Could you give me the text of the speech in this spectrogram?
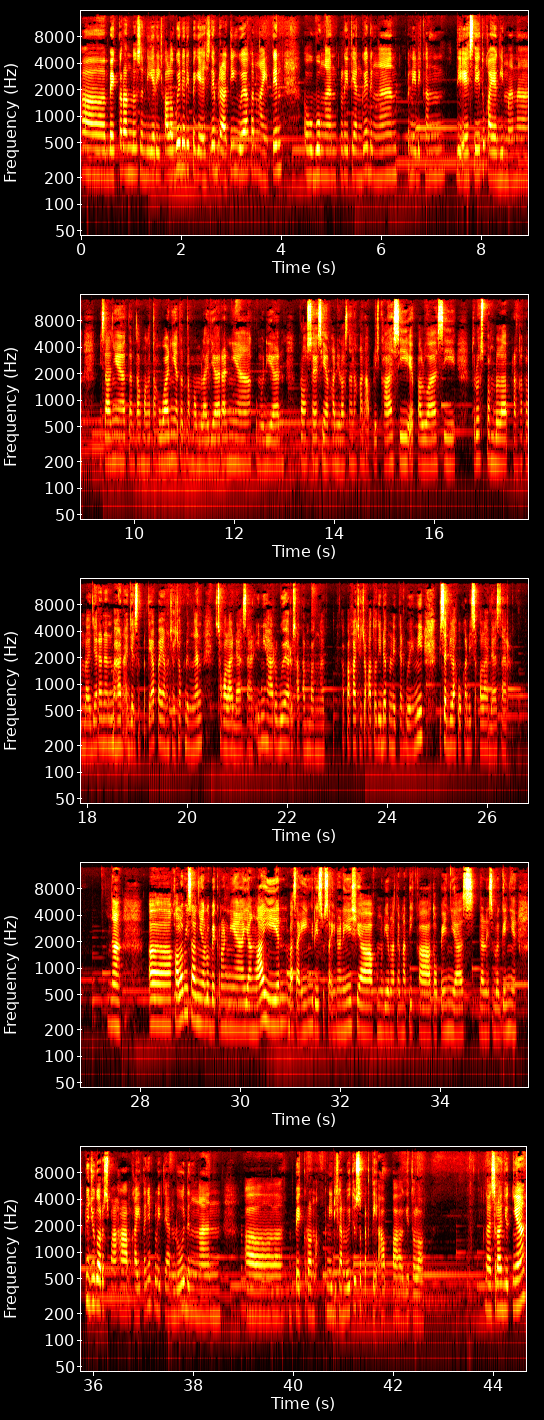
uh, background lu sendiri. Kalau gue dari PGSD berarti gue akan ngaitin hubungan penelitian gue dengan pendidikan di SD itu kayak gimana. Misalnya tentang pengetahuannya, tentang pembelajarannya, kemudian proses yang akan dilaksanakan, aplikasi, evaluasi, terus pembela perangkat pembelajaran dan bahan ajar seperti apa yang cocok dengan sekolah dasar. Ini harus gue harus hatam banget. Apakah cocok atau tidak penelitian gue ini bisa dilakukan di sekolah dasar. Nah, uh, kalau misalnya lu backgroundnya yang lain bahasa Inggris bahasa Indonesia kemudian matematika atau penjas dan lain sebagainya lu juga harus paham kaitannya penelitian lu dengan uh, background pendidikan lu itu seperti apa gitu loh. Nah selanjutnya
